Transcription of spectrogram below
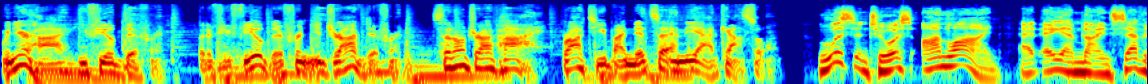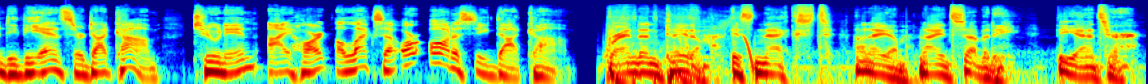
When you're high, you feel different. But if you feel different, you drive different. So don't drive high. Brought to you by NHTSA and the Ad Council. Listen to us online at am970theanswer.com. Tune in, iHeart, Alexa, or Audacy.com. Brandon Tatum is next on AM 970. The answer.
